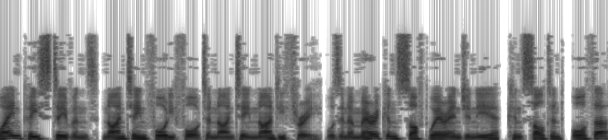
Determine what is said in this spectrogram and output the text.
Wayne P. Stevens (1944–1993) was an American software engineer, consultant, author,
